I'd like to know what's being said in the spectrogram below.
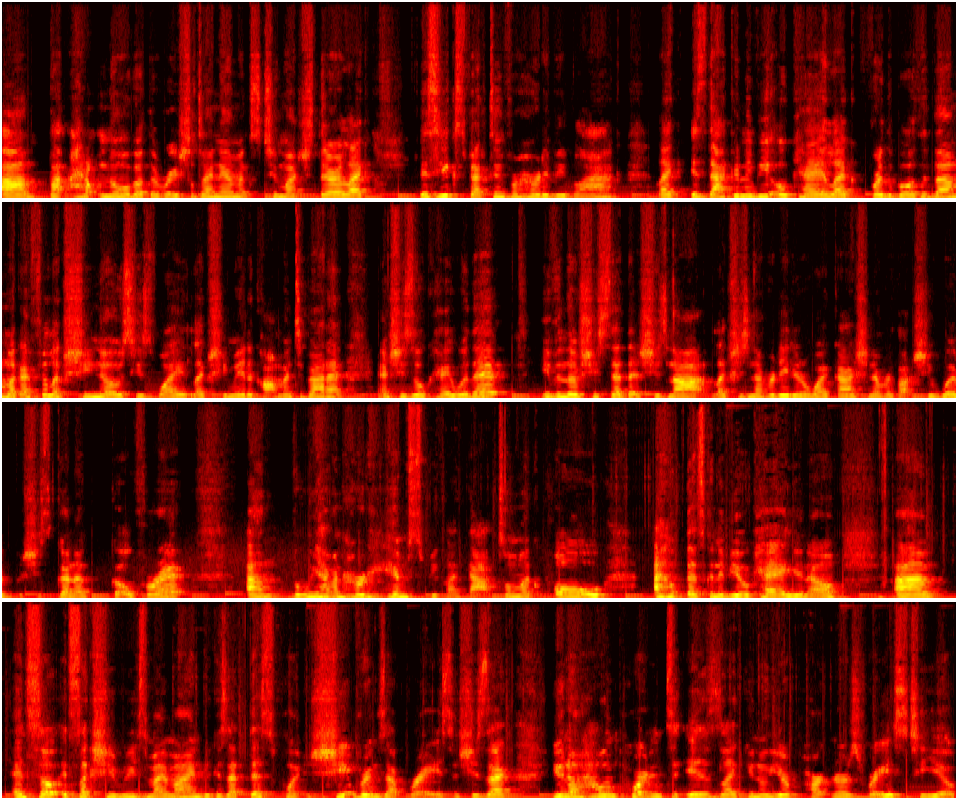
Um, but I don't know about the racial dynamics too much there. Like, is he expecting for her to be black? Like, is that gonna be okay? Like for the both of them? Like, I feel like she knows he's white. Like she made a comment about it and she's okay with it, even though she said that she's not like she's never dated a white guy. She never thought she would, but she's gonna go for it. Um, but we haven't heard him speak like that. So I'm like, oh, I hope that's gonna be okay, you know? Um, and so it's like she reads my mind because at this point she brings up race and she's like, you know, how important is like, you know, your partner's race to you?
